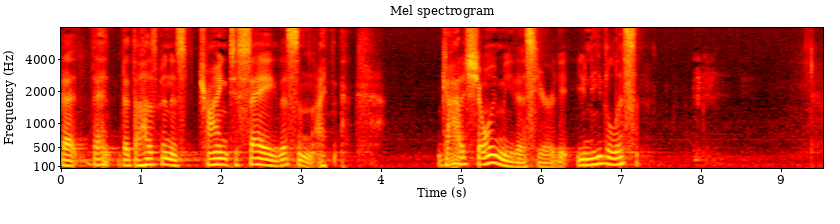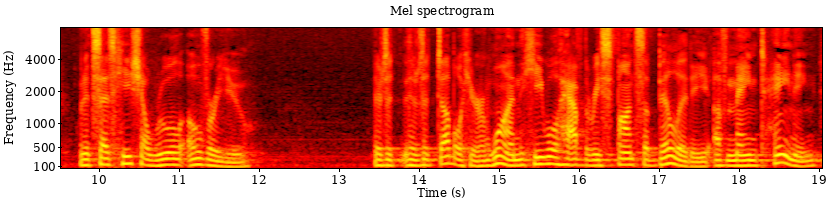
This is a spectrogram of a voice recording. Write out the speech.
That, that, that the husband is trying to say, listen, I, God is showing me this here. You need to listen. When it says, He shall rule over you, there's a, there's a double here. One, he will have the responsibility of maintaining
